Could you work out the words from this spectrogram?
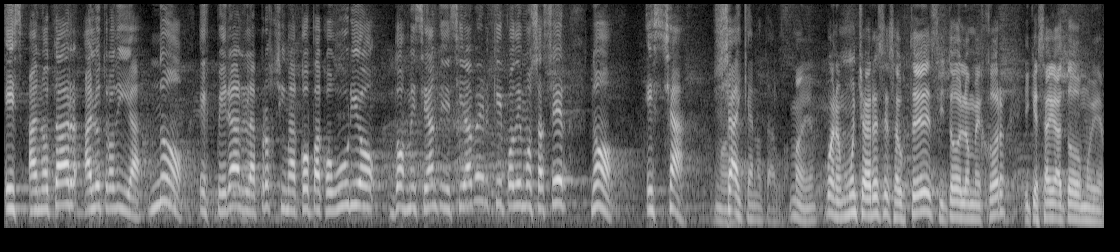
es anotar al otro día, no esperar la próxima Copa Cogurio dos meses antes y decir, a ver qué podemos hacer. No, es ya, ya hay que anotarlo. Muy bien. Bueno, muchas gracias a ustedes y todo lo mejor y que salga todo muy bien.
